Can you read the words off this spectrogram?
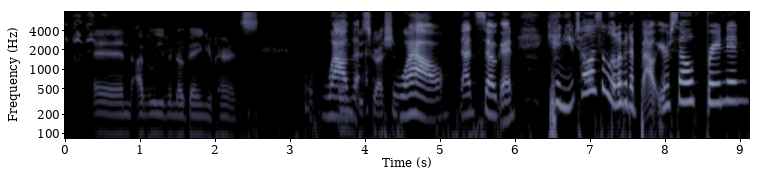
and I believe in obeying your parents. Wow. In discretion. Wow. That's so good. Can you tell us a little bit about yourself, Brandon?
